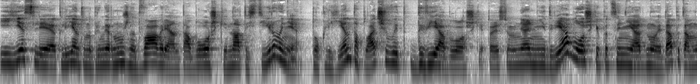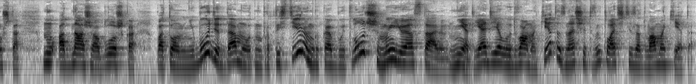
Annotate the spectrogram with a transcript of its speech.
И если клиенту, например, нужно два варианта обложки на тестирование, то клиент оплачивает две обложки. То есть у меня не две обложки по цене одной, да, потому что, ну, одна же обложка потом не будет, да, мы вот мы протестируем, какая будет лучше, мы ее и оставим. Нет, я делаю два макета, значит, вы платите за два макета.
